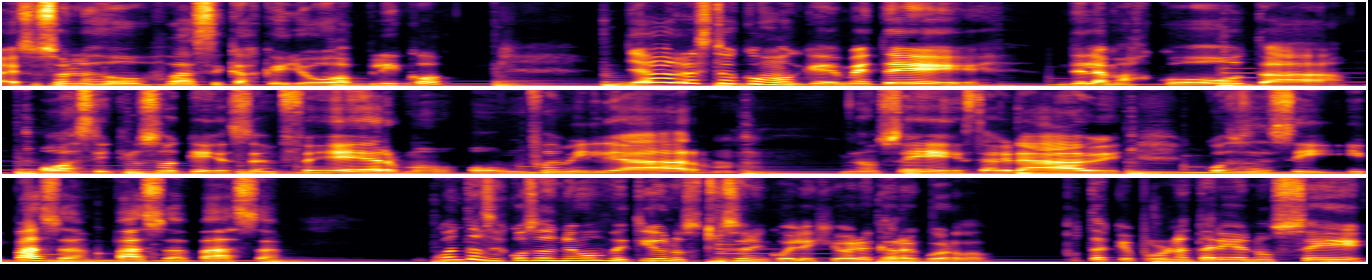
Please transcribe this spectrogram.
esas son las dos básicas que yo aplico. Ya el resto como que mete de la mascota, o hasta incluso que es enfermo, o un familiar, no sé, está grave, cosas así. Y pasa, pasa, pasa. ¿Cuántas cosas no hemos metido nosotros en el colegio? Ahora que recuerdo. Puta, que por una tarea, no sé,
